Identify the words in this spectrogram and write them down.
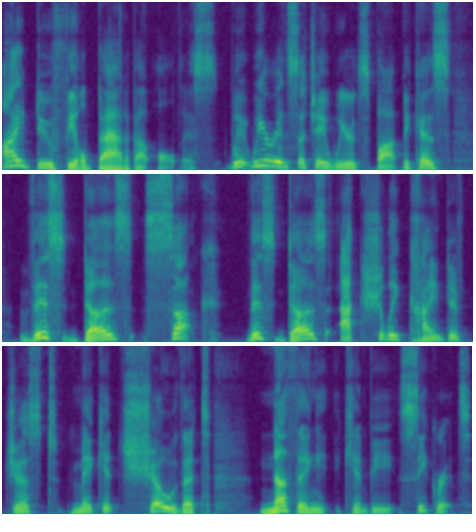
I do feel bad about all this. We, we are in such a weird spot because this does suck. This does actually kind of just make it show that nothing can be secret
